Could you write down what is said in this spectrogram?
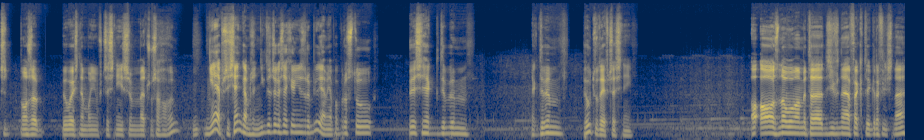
Czy może byłeś na moim wcześniejszym meczu szachowym? Nie, przysięgam, że nigdy czegoś takiego nie zrobiłem. Ja po prostu czuję się jak gdybym... Jak gdybym był tutaj wcześniej. O, o, znowu mamy te dziwne efekty graficzne.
